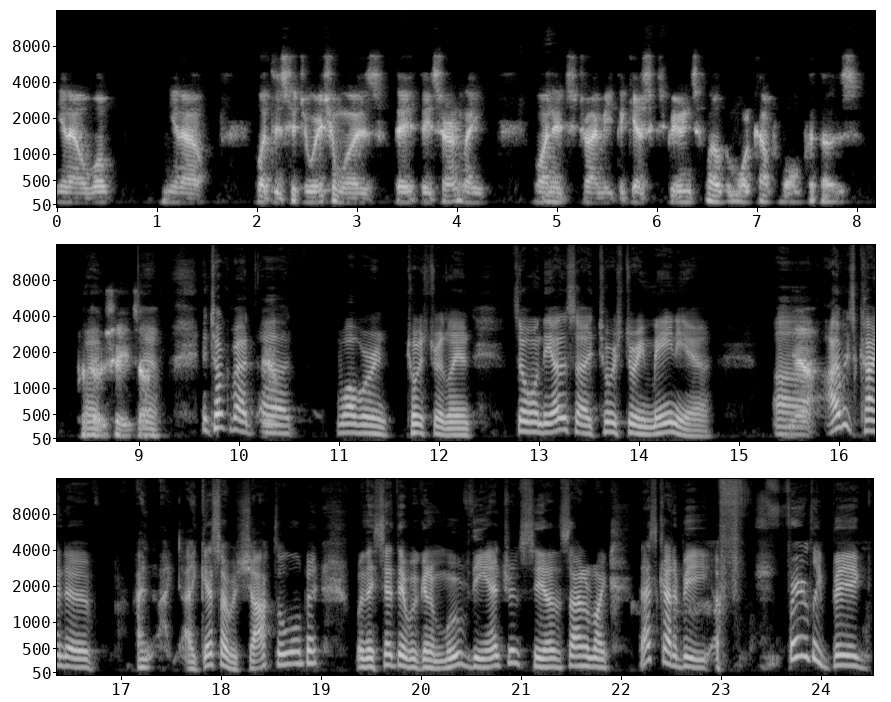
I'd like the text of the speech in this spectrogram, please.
you know what you know what the situation was, they they certainly wanted to try and make the guest experience a little bit more comfortable and put those put Right. those shades Yeah. up. And talk about Yeah. uh, while we're in Toy Story Land. So on the other side, Toy Story Mania. Uh, Yeah. I was kind of, I, I- I guess I was shocked a little bit when they said they were going to move the entrance to the other side. I'm like, that's got to be a f- fairly big,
